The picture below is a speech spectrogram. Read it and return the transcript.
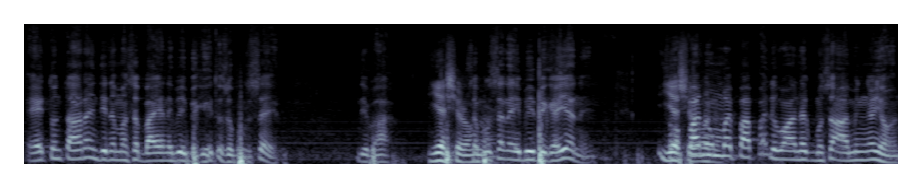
Eh, itong tara, hindi naman sa bayan ibibigay ito sa bulsa eh. Di ba? Yes, Your Sa Honor. bulsa na ibibigay yan eh. So, Yes, Your paano Honor. mapapaliwanag mo sa amin ngayon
